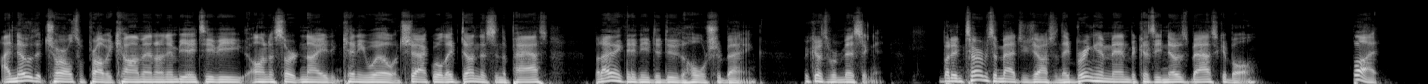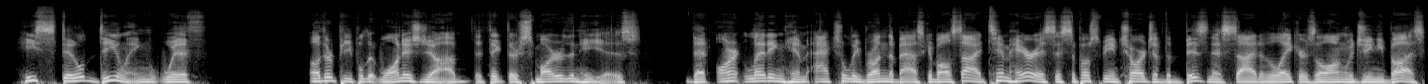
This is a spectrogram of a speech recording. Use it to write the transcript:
I know that Charles will probably comment on NBA TV on a certain night, and Kenny will, and Shaq will. They've done this in the past, but I think they need to do the whole shebang because we're missing it. But in terms of Magic Johnson, they bring him in because he knows basketball, but he's still dealing with other people that want his job, that think they're smarter than he is, that aren't letting him actually run the basketball side. Tim Harris is supposed to be in charge of the business side of the Lakers along with Jeanie Buss,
